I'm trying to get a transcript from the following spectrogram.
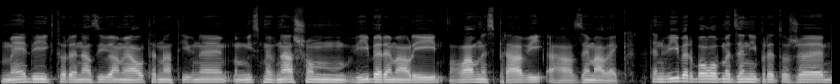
médií, ktoré nazývame alternatívne, my sme v našom výbere mali hlavné správy a Zemavek. Ten výber bol obmedzený, pretože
